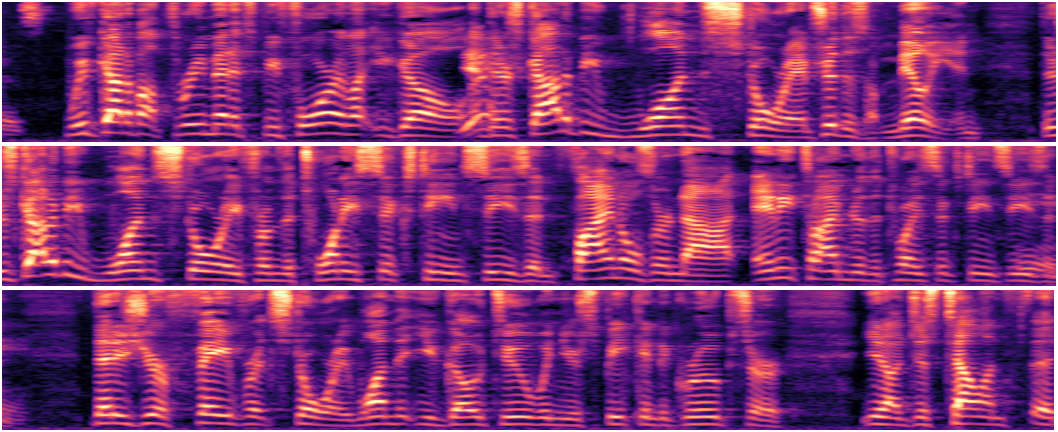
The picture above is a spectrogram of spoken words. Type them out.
is. We've got about three minutes before I let you go. Yeah. There's got to be one story. I'm sure there's a million. There's got to be one story from the 2016 season, finals or not, anytime during the 2016 season, Hmm. that is your favorite story. One that you go to when you're speaking to groups or, you know, just telling, uh,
